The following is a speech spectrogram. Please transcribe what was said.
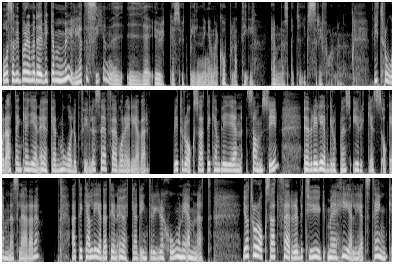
Åsa, vi börjar med dig. Vilka möjligheter ser ni i yrkesutbildningarna kopplat till ämnesbetygsreformen? Vi tror att den kan ge en ökad måluppfyllelse för våra elever. Vi tror också att det kan bli en samsyn över elevgruppens yrkes och ämneslärare. Att det kan leda till en ökad integration i ämnet. Jag tror också att färre betyg med helhetstänk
